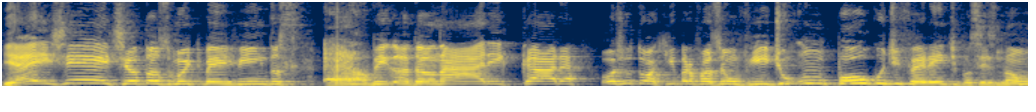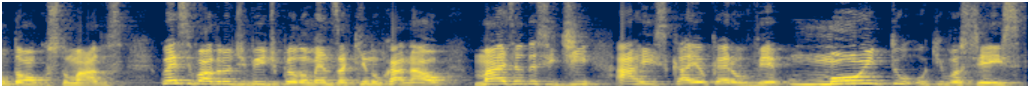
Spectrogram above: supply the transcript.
E aí, gente, eu todos muito bem-vindos, é o Bigodão na área e, cara, hoje eu tô aqui pra fazer um vídeo um pouco diferente, vocês não estão acostumados com esse padrão de vídeo, pelo menos aqui no canal, mas eu decidi arriscar e eu quero ver muito o que vocês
